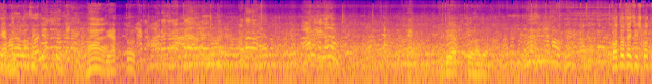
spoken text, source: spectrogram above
তিয়াত্তর। হ্যাঁ তিয়াত্তর। হাজার। কত চাইছিস? কত?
